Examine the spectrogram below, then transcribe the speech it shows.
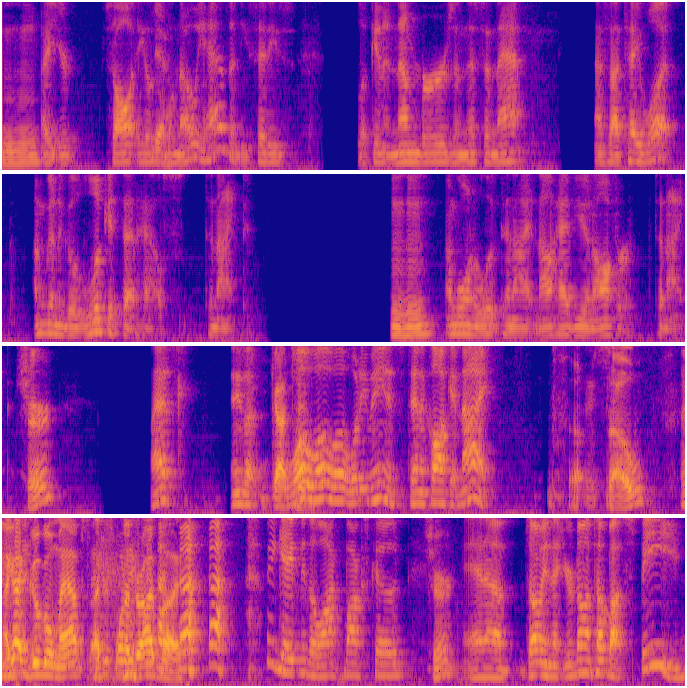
Mm-hmm. Hey, you saw it? He goes, Yeah. well, no, he hasn't. He said he's looking at numbers and this and that. I said, I tell you what, I'm going to go look at that house tonight. Mm-hmm. I'm going to look tonight, and I'll have you an offer tonight. Sure. That's and he's like, Got whoa, to. whoa, whoa, what do you mean? It's ten o'clock at night. So, so So I got said- Google Maps. I just want to drive by. he gave me the lockbox code. Sure. And uh, so I mean that you're not talking about speed.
